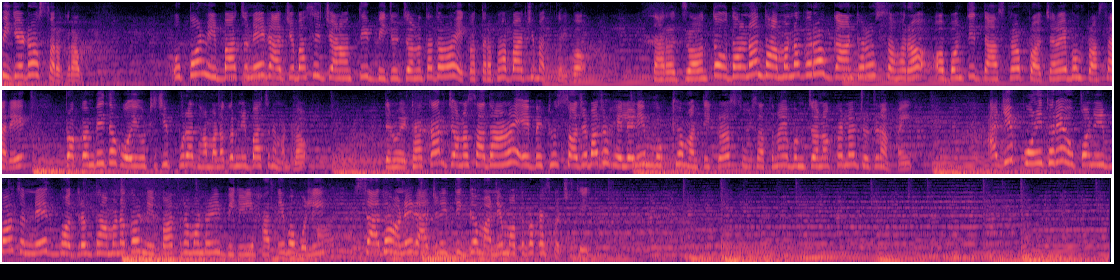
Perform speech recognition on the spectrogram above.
বিজেডির সরগরম উপনির্বাচনে রাজ্যবাসী জাঁতি বিজু জনতা দল একতরফা বাজিমাত করব তার জ্বলন্ত উদাহরণ ধামনগর গাঁঠার সহর অবন্তী দাসর প্রচার এবং প্রসারে প্রকম্পিত হয়ে উঠিছে পুরা ধামনগর নির্বাচন মণ্ডল তেণু এঠাকার জনসাধারণ এবেঠু সজবাজ হলে মুখ্যমন্ত্রীর সুশাসন এবং জনকল্যাণ যোজনা পাই আজ পুঁথ উপনির্বাচনে ভদ্রক ধামনগর নির্বাচন মণ্ডলী বিজেডি হাতেব বলে সাধারণ রাজনীতিজ্ঞ মানে মত প্রকাশ করছেন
